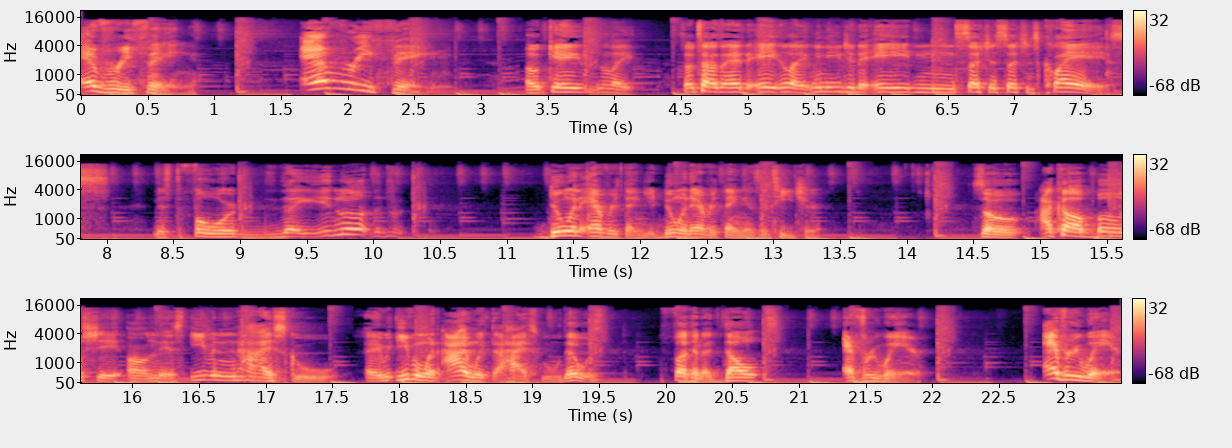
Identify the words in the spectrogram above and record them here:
everything everything okay like Sometimes I had to aid, like, we need you to aid in such and such's class, Mr. Ford. Like, you know, doing everything. You're doing everything as a teacher. So I call bullshit on this. Even in high school, even when I went to high school, there was fucking adults everywhere. Everywhere.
